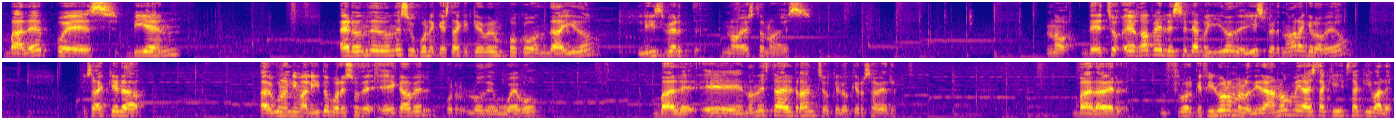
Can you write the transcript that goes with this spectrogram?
Vale, pues bien. A ver, ¿dónde, ¿dónde se supone que está? Que quiero ver un poco dónde ha ido. Lisbeth... No, esto no es. No, de hecho, Egabel es el apellido de Lisbeth, ¿no? Ahora que lo veo. Pensaba que era algún animalito, por eso de Egabel, por lo de huevo. Vale, eh, ¿dónde está el rancho? Que lo quiero saber. Vale, a ver. Porque Filbo no me lo dirá, ¿no? Mira, está aquí, está aquí, vale.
